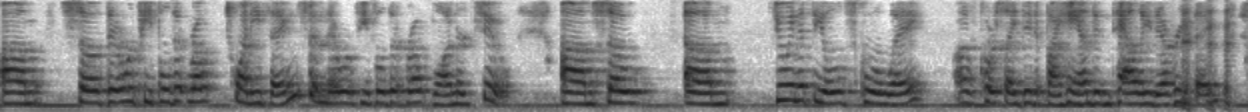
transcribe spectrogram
Um, so there were people that wrote 20 things, and there were people that wrote one or two. Um, so um, doing it the old school way, of course, I did it by hand and tallied everything.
